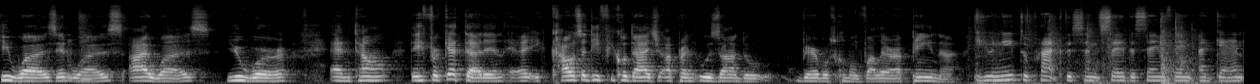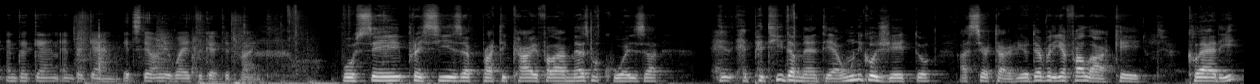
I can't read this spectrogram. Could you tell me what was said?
he was, it was, I was, you were. Então, they forget that and eh, causa dificuldade usando verbos como valer a pena. You need to practice and say the same thing again and again and again. It's the only way to get it right. Você precisa praticar e falar a mesma coisa re- repetidamente. É o único jeito acertar. Eu deveria falar que Clary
